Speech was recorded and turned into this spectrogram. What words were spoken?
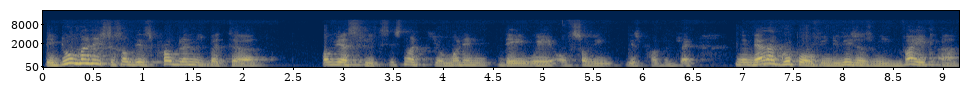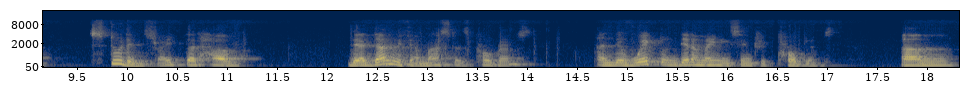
They do manage to solve these problems, but uh, obviously it's, it's not your modern day way of solving these problems, right? And then the other group of individuals we invite are students, right, that have, they're done with their master's programs and they've worked on data mining centric problems. Um,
